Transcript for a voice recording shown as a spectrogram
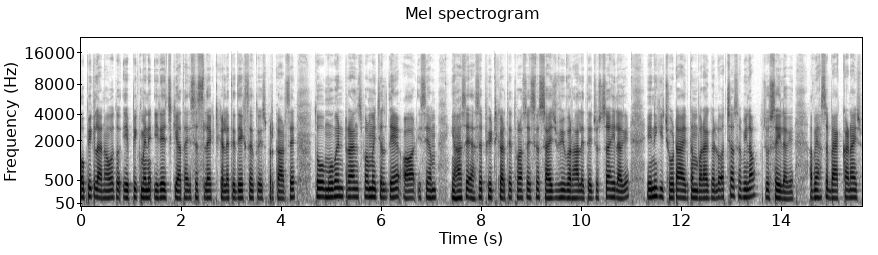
वो पिक लाना होगा। तो ए पिक मैंने इरेज किया था, इसे सेलेक्ट कर लेते, देख सकते हो इस प्रकार से। तो मूवमेंट ट्रांसफ़र में चलते हैं और इसे हम यहाँ से ऐसे फिट करते थोड़ा सा इसका साइज़ भी बढ़ा लेते जो सही लगे। यानी कि छोटा एकदम बड़ा कर लो अच्छा सा मिलाओ, जो सही लगे। अब यहाँ से बैक करना इस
